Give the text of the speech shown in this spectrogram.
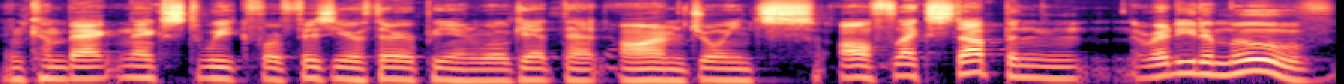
and come back next week for physiotherapy and we'll get that arm joints all flexed up and ready to move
